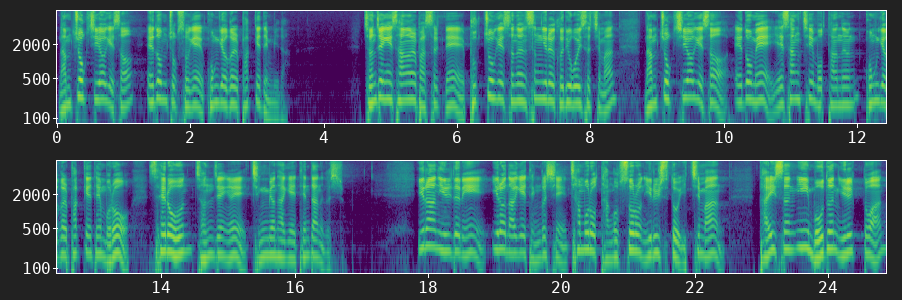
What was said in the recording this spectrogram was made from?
남쪽 지역에서 에돔 족속의 공격을 받게 됩니다. 전쟁의 상황을 봤을 때 북쪽에서는 승리를 거두고 있었지만 남쪽 지역에서 에돔에 예상치 못하는 공격을 받게 되므로 새로운 전쟁에 직면하게 된다는 것이죠. 이러한 일들이 일어나게 된 것이 참으로 당혹스러운 일일 수도 있지만 다윗은 이 모든 일 또한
